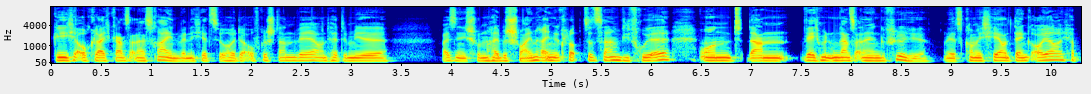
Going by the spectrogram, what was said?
gehe ich auch gleich ganz anders rein. Wenn ich jetzt hier heute aufgestanden wäre und hätte mir, weiß ich nicht, schon ein halbes Schwein reingekloppt sozusagen, wie früher, und dann wäre ich mit einem ganz anderen Gefühl hier. Und jetzt komme ich her und denke, oh ja, ich habe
